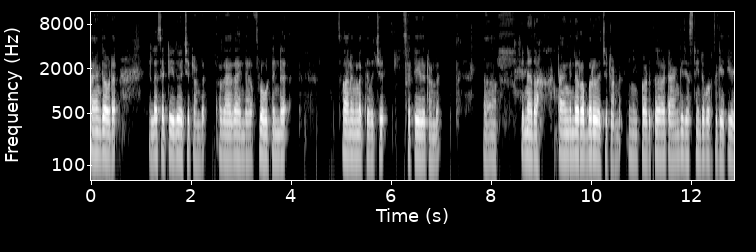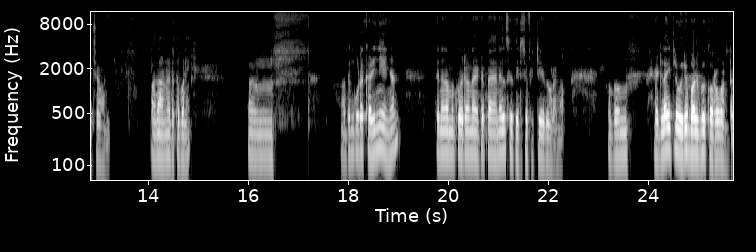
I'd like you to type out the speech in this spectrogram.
ടാങ്ക് അവിടെ എല്ലാം സെറ്റ് ചെയ്ത് വെച്ചിട്ടുണ്ട്. അതായത് അതിന്റെ ഫ്ലോട്ടിന്റെ സാധനങ്ങളൊക്കെ വെച്ച് സെറ്റ് ചെയ്തിട്ടുണ്ട്. പിന്നെ അതാ ടാങ്കിന്റെ റബ്ബർ വെച്ചിട്ടുണ്ട്. ഇനിയിപ്പോൾ അടുത്ത ടാങ്ക് ജസ്റ്റിന്റെ പുറത്ത് കയറ്റി വെച്ചാൽ മതി. അതാണ് അടുത്ത പണി. അതും കൂടെ കഴിഞ്ഞ് കഴിഞ്ഞാൽ പിന്നെ നമുക്ക് ഓരോന്നായിട്ട് പാനൽസ് തിരിച്ച് ഫിറ്റ് ചെയ്ത് തുടങ്ങാം. അപ്പം ഹെഡ്ലൈറ്റിൽ ഒരു ബൾബ് കുറവുണ്ട്.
